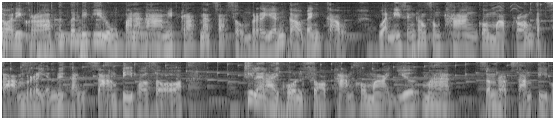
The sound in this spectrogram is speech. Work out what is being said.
สวัสดีครับเพื่อนๆพี่ๆลุงป้านาอามิตรรักนักสะสมเหรียญเก่าแบงก์เก่า วันนี้แสงทองสองทางก็มาพร้อมกับ 3 เหรียญด้วยกัน 3 ปีพศ ที่หลายๆ คนสอบถามเข้ามาเยอะมากสำหรับ 3 ปีพ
